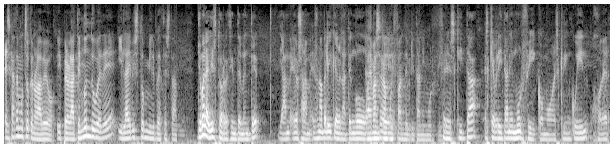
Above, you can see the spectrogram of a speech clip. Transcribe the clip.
Es que hace mucho que no la veo, y, pero la tengo en DVD y la he visto mil veces también. Yo me la he visto recientemente. Ya, o sea, es una peli que la tengo. Además era muy fan de Brittany Murphy. Fresquita. Es que Brittany Murphy como Screen Queen, joder,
